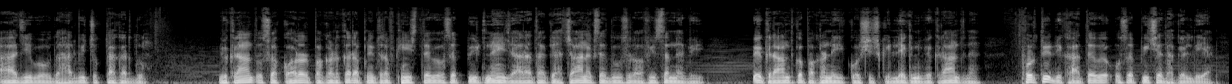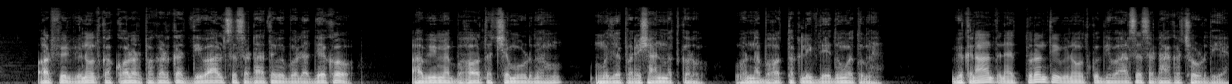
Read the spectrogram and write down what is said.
आज ही वो उधार भी चुकता कर दूँ। विक्रांत उसका कॉलर पकड़कर अपनी तरफ़ खींचते हुए उसे पीटने ही जा रहा था कि अचानक से दूसरे ऑफिसर ने भी विक्रांत को पकड़ने की कोशिश की, लेकिन विक्रांत ने फुर्ती दिखाते हुए उसे पीछे धकेल दिया और फिर विनोद का कॉलर पकड़कर दीवार से सटाते हुए बोला, देखो, अभी मैं बहुत अच्छे मूड में हूँ, मुझे परेशान मत करो, वरना बहुत तकलीफ़ दे दूँगा तुम्हें। विक्रांत ने तुरंत ही विनोद को दीवार से सटाकर छोड़ दिया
